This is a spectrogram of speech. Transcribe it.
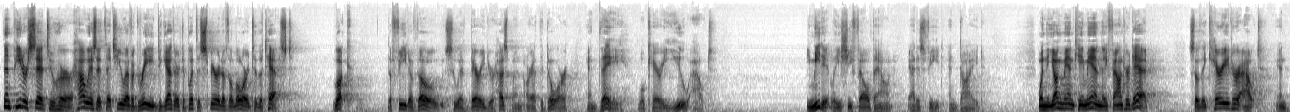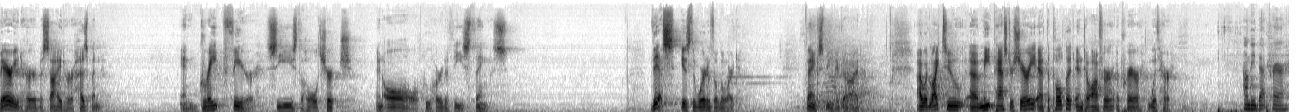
Then Peter said to her, How is it that you have agreed together to put the Spirit of the Lord to the test? Look, the feet of those who have buried your husband are at the door, and they will carry you out. Immediately she fell down at his feet and died. When the young men came in, they found her dead. So they carried her out and buried her beside her husband. And great fear seized the whole church and all who heard of these things. This is the word of the Lord. Thanks be to God. I would like to uh, meet Pastor Sherry at the pulpit and to offer a prayer with her. I'll need that prayer.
